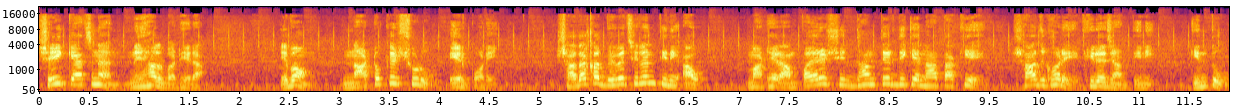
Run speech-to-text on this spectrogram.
সেই ক্যাচ নেন নেহাল বাঢেরা। এবং নাটকের শুরু এরপরেই। সাদাকাত ভেবেছিলেন তিনি আউট। মাঠের আম্পায়ারের সিদ্ধান্তের দিকে না তাকিয়ে সাজঘরে ফিরে যান তিনি। কিন্তু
